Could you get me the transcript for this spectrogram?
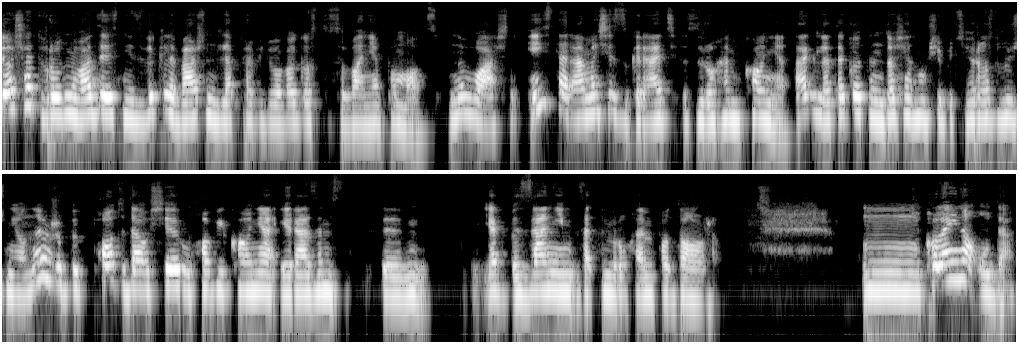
dosiad w równowadze jest niezwykle ważny dla prawidłowego stosowania pomocy. No właśnie, i staramy się zgrać z ruchem konia, tak? Dlatego ten dosiad musi być rozluźniony, żeby poddał się ruchowi konia i razem z, jakby za nim, za tym ruchem podąża. Mm, kolejno uda.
